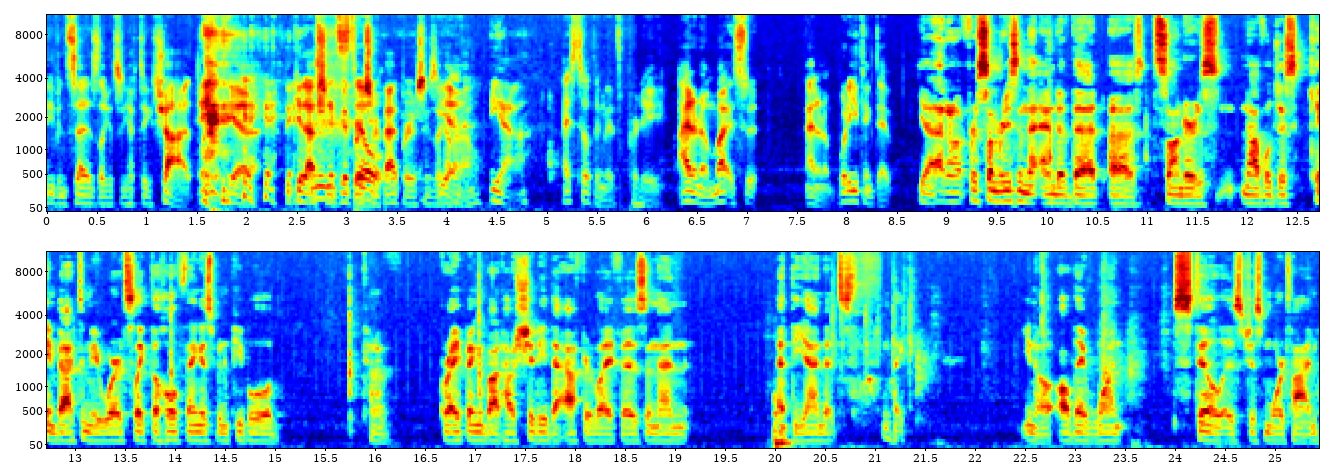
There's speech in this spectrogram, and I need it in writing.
even says like it's, you have to take a shot. Like, Yeah. the kid asks mean, you a it's good person or a bad person. He's like, I don't know. yeah. I still think that's pretty. I don't know. My, so, I don't know. What do you think, Dave? Yeah, I don't know. For some reason, the end of that uh, Saunders novel just came back to me, where it's like the whole thing has been people kind of griping about how shitty the afterlife is, and then at the end, it's like, you know, all they want still is just more time.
